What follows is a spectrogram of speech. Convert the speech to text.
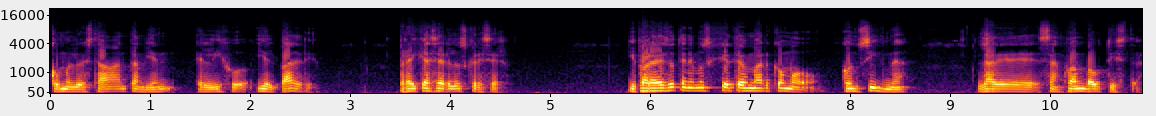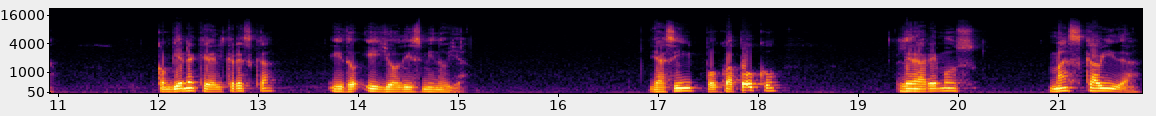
como lo estaban también el Hijo y el Padre. Pero hay que hacerlos crecer. Y para eso tenemos que tomar como consigna la de San Juan Bautista. Conviene que Él crezca y, y yo disminuya. Y así, poco a poco, le daremos más cabida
